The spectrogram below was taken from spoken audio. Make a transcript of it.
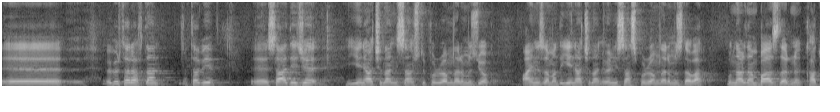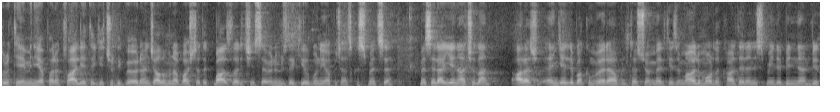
Ee, öbür taraftan tabii e, sadece yeni açılan lisansüstü programlarımız yok. Aynı zamanda yeni açılan ön lisans programlarımız da var. Bunlardan bazılarını kadro temini yaparak faaliyete geçirdik ve öğrenci alımına başladık. Bazıları için ise önümüzdeki yıl bunu yapacağız kısmetse. Mesela yeni açılan Araç Engelli Bakım ve Rehabilitasyon Merkezi, malum orada Kardelen ismiyle bilinen bir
